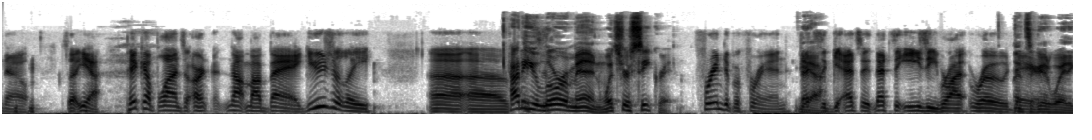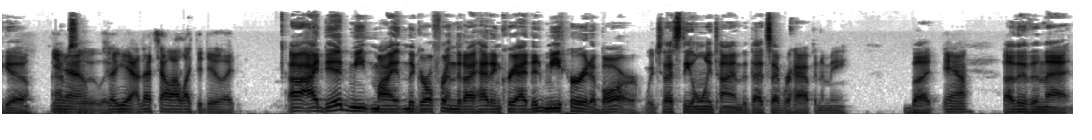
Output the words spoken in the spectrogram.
No. So yeah, pickup lines aren't not my bag. Usually uh, uh How do you lure him in? What's your secret? Friend of a friend? That's Yeah. the that's a, that's the easy ri- road. That's a good way to go. you know? Absolutely. So yeah, that's how I like to do it. Uh, I did meet my the girlfriend that I had in Korea. I did meet her at a bar, which that's the only time that that's ever happened to me. But Yeah. other than that,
